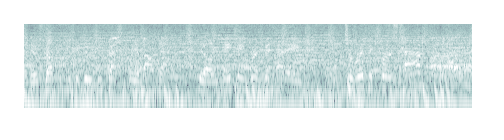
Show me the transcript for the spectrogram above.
And there's nothing you can do defensively about that. You know, A.J. Griffin had a terrific first half.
